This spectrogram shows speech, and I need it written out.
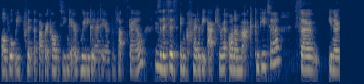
of what we print the fabric on so you can get a really good idea of the flat scale. So Mhm. this is incredibly accurate on a Mac computer. So, you know,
